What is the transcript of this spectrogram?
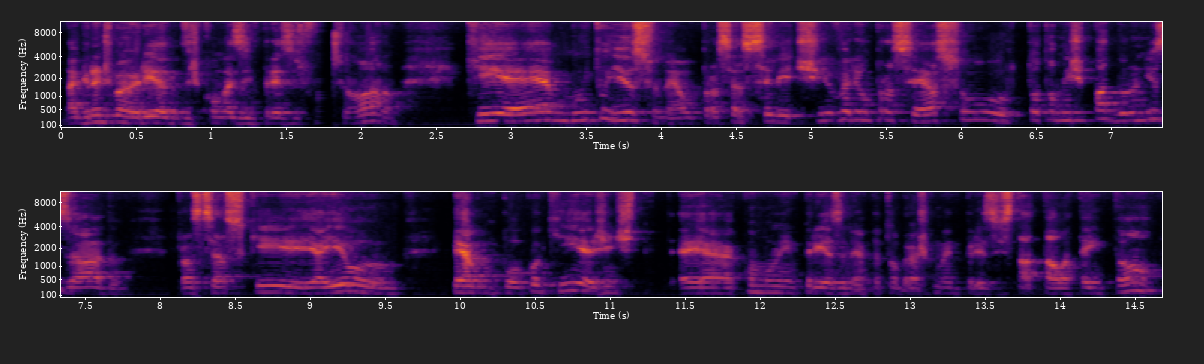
na grande maioria de como as empresas funcionam, que é muito isso, né, o processo seletivo é um processo totalmente padronizado. Processo que, aí eu pego um pouco aqui, a gente, é, como empresa, né, a Petrobras como uma empresa estatal até então,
